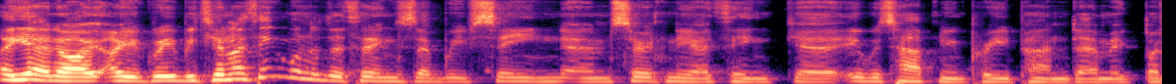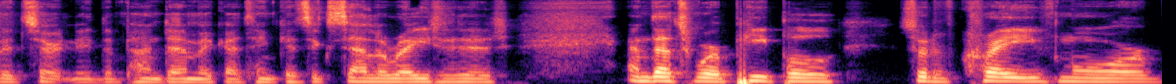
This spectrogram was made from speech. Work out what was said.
uh, yeah, no, I, I agree with you, and I think one of the things that we've seen, um, certainly, I think uh, it was happening pre-pandemic, but it's certainly the pandemic, I think, has accelerated it, and that's where people sort of crave more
